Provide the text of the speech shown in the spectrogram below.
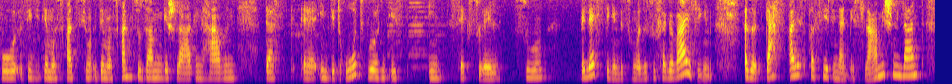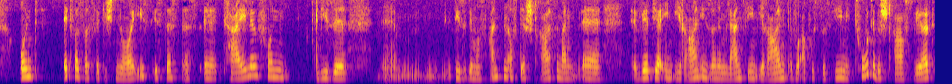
wo sie die Demonstration, Demonstranten zusammengeschlagen haben, dass äh, ihm gedroht worden ist, ihn sexuell zu belästigen bzw. zu vergewaltigen. Also das alles passiert in einem islamischen Land und etwas, was wirklich neu ist, ist, dass, dass äh, Teile von diese, ähm, diese Demonstranten auf der Straße, man äh, wird ja im Iran, in so einem Land wie im Iran, wo Apostasie mit Tode bestraft wird,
